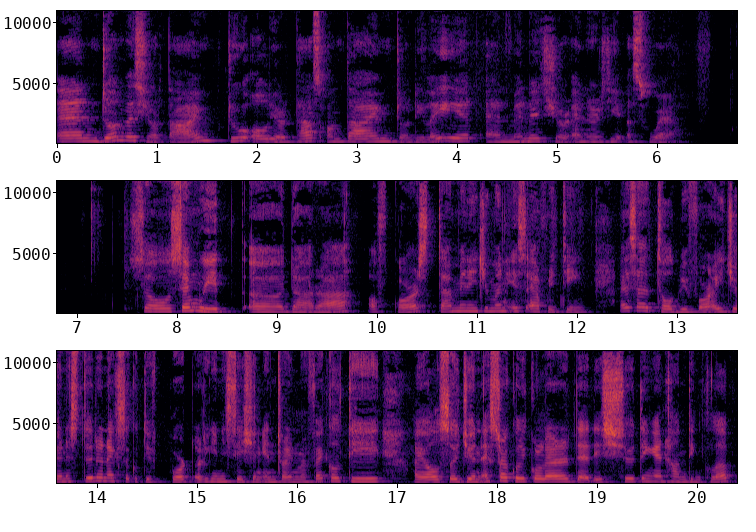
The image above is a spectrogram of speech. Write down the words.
And don't waste your time. Do all your tasks on time. Don't delay it, and manage your energy as well. So same with uh, Dara, of course, time management is everything. As I told before, I joined a student executive board organization in my faculty. I also joined extracurricular that is shooting and hunting club,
